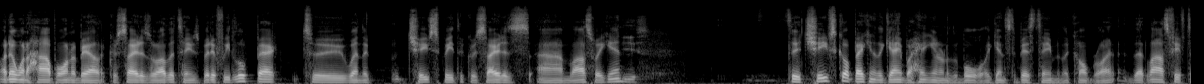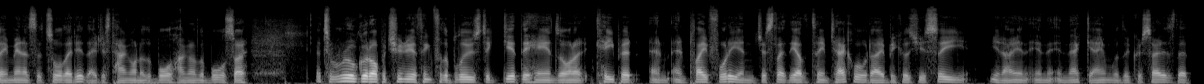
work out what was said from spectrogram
I don't want to harp on about Crusaders or other teams, but if we look back to when the Chiefs beat the Crusaders um, last weekend, yes. the Chiefs got back into the game by hanging onto the ball against the best team in the comp. Right, that last 15 minutes, that's all they did. They just hung onto the ball, hung onto the ball. So it's a real good opportunity, I think, for the Blues to get their hands on it, keep it, and, and play footy, and just let the other team tackle all day. Because you see, you know, in, in, in that game with the Crusaders, that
